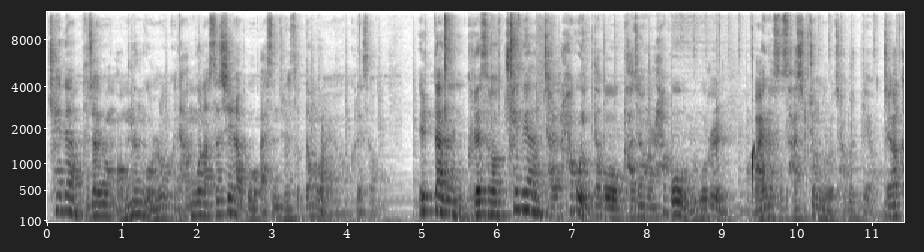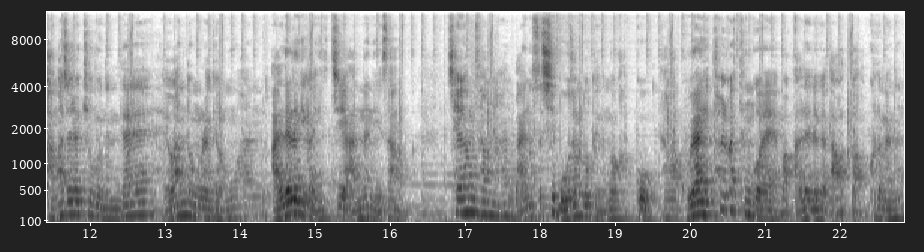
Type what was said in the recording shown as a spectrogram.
최대한 부작용 없는 걸로 그냥 아무거나 쓰시라고 말씀드렸었던 거예요. 그래서 일단은 그래서 최대한 잘 하고 있다고 가정을 하고 이거를 마이너스 40 정도로 잡을게요. 제가 강아지를 키우고 있는데 애완동물의 경우 한 알레르기가 있지 않는 이상 체감상은 한 마이너스 15 정도 되는 것 같고 다만 고양이 털 같은 거에 막 알레르기가 나왔다. 그러면은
